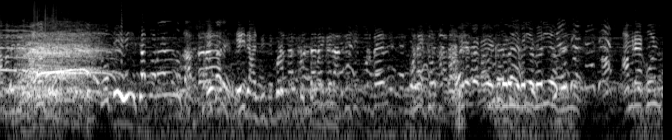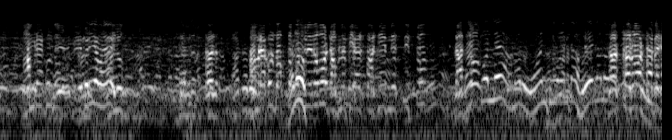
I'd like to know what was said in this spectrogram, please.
আগামী দিনে এই রাজনীতি করবেন আমরা এখন আমরা এখন আমরা এখন বক্তব্য তুলে নেব ডাব্লিউপিআর পার্টির নেতৃত্ব রাজ্য করলে আমার ওয়ান টু ওয়ানটা হয়ে গেল। সরোয়ার সাহেবের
